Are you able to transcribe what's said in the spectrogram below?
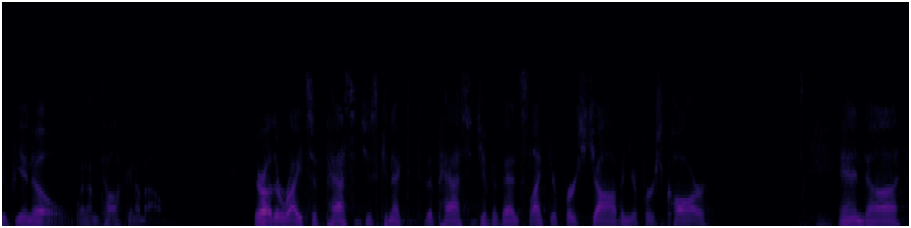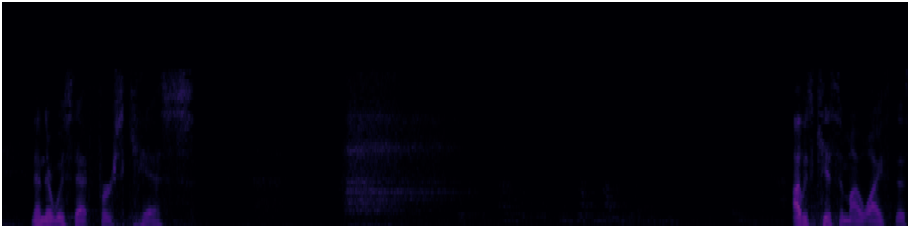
if you know what I'm talking about. There are other rites of passages connected to the passage of events like your first job and your first car. And uh, then there was that first kiss I was kissing my wife this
